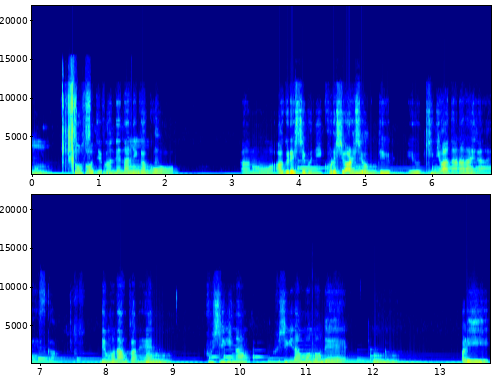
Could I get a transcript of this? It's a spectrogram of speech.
う、うん。そうそう自分で何かこう、あのアグレッシブにこれしようあれしようっていう,、いう気にはならないじゃないですか。でもなんかね、うん不思議な不思議なものでやっうんぱり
